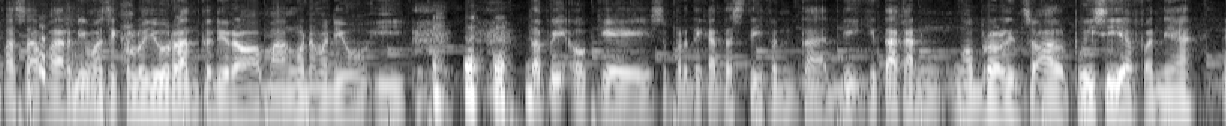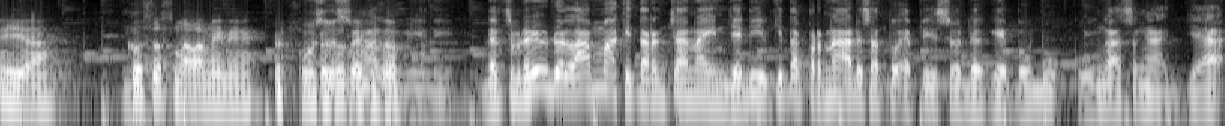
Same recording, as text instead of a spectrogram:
Pas Sapardi masih keluyuran tuh di Rawamangun sama di UI. Tapi oke, seperti kata Steven tadi, kita akan ngobrolin soal puisi ya, Van ya. Iya. Khusus malam ini. Khusus episode. malam ini. Dan sebenarnya udah lama kita rencanain. Jadi kita pernah ada satu episode kepo buku, nggak sengaja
